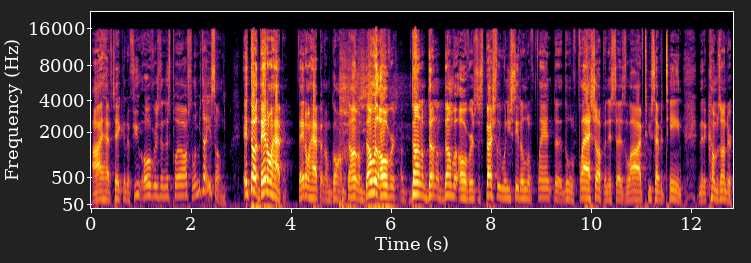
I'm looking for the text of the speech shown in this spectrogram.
I have taken a few overs in this playoffs, and let me tell you something. It don't, they don't happen. They don't happen. I'm going. I'm done. I'm done with overs. I'm done. I'm done. I'm done with overs. Especially when you see the little flan, the, the little flash up and it says live 217, and then it comes under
